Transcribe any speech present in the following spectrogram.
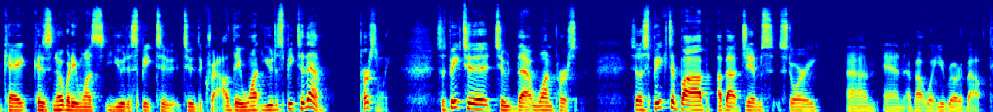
okay? Because nobody wants you to speak to to the crowd. They want you to speak to them personally. So speak to to that one person. So speak to Bob about Jim's story um, and about what you wrote about,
